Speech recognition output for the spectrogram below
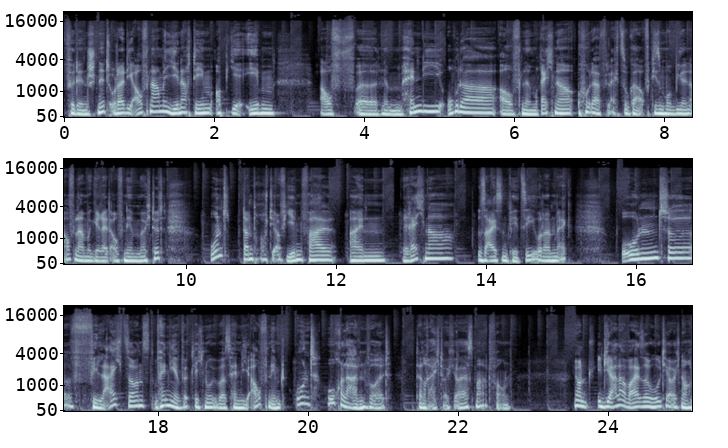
für den Schnitt oder die Aufnahme, je nachdem, ob ihr eben auf äh, einem Handy oder auf einem Rechner oder vielleicht sogar auf diesem mobilen Aufnahmegerät aufnehmen möchtet. Und dann braucht ihr auf jeden Fall einen Rechner, sei es ein PC oder ein Mac. Und äh, vielleicht sonst, wenn ihr wirklich nur übers Handy aufnehmt und hochladen wollt, dann reicht euch euer Smartphone. Ja, und idealerweise holt ihr euch noch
